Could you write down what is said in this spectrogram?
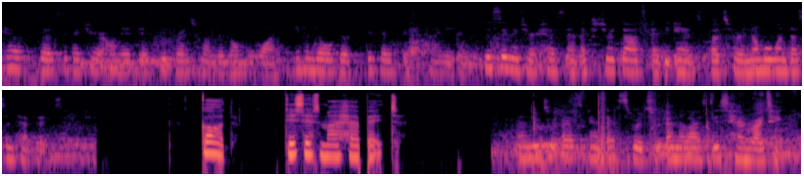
Because the signature on it is different from the normal one, even though the difference is tiny. This signature has an extra dot at the end, but her normal one doesn't have it. God, this is my habit. I need to ask an expert to analyze this handwriting.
